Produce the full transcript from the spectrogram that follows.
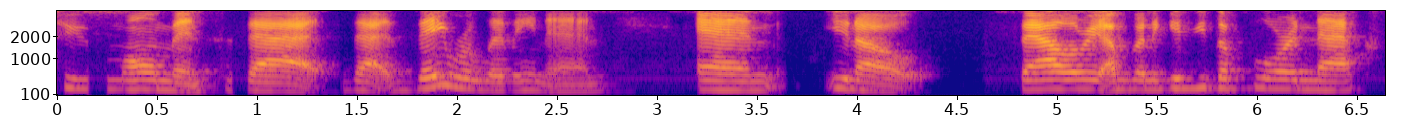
to moments that that they were living in. And you know, Valerie, I'm going to give you the floor next.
